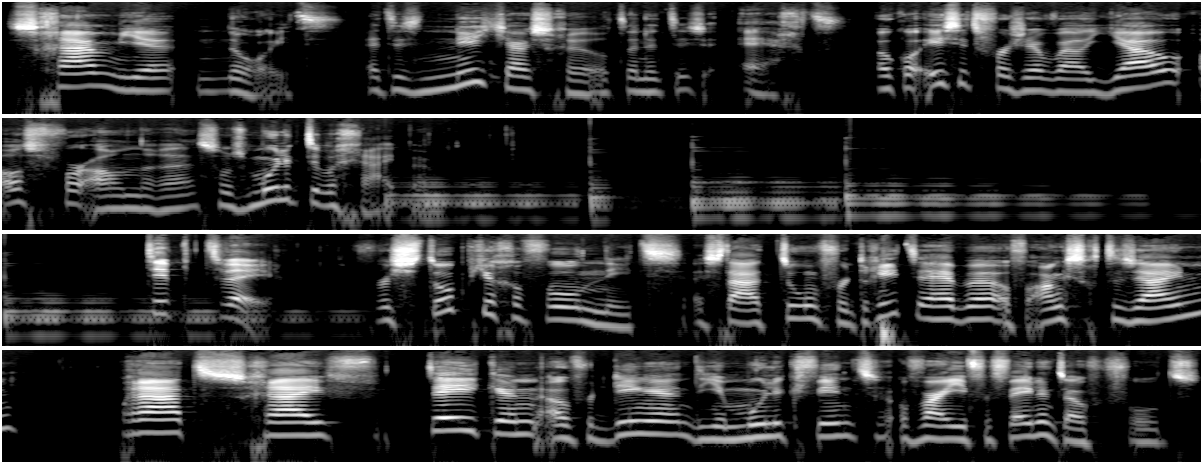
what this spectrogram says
Schaam je nooit. Het is niet jouw schuld en het is echt. Ook al is het voor zowel jou als voor anderen soms moeilijk te begrijpen. Tip 2. Verstop je gevoel niet en sta toe om verdriet te hebben of angstig te zijn. Praat, schrijf, teken over dingen die je moeilijk vindt of waar je je vervelend over voelt.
